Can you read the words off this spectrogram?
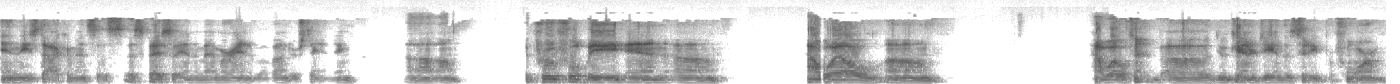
in these documents, especially in the memorandum of understanding. Um, the proof will be in um, how well um, how well uh, Duke Energy and the city perform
